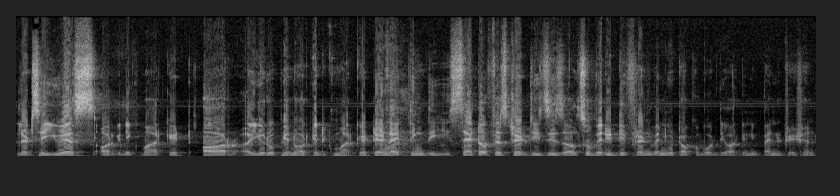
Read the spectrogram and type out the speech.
let's say, US organic market or a European organic market. And I think the set of strategies is also very different when you talk about the organic penetration.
